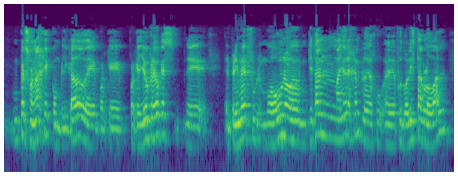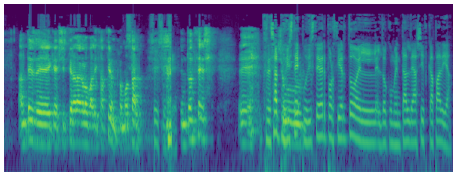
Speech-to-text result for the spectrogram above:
un personaje complicado de, porque, porque yo creo que es eh, el primer, o uno, quizá el mayor ejemplo de eh, futbolista global antes de que existiera la globalización como tal. Entonces, César, ¿pudiste, ¿pudiste ver, por cierto, el, el documental de Asif Kapadia?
